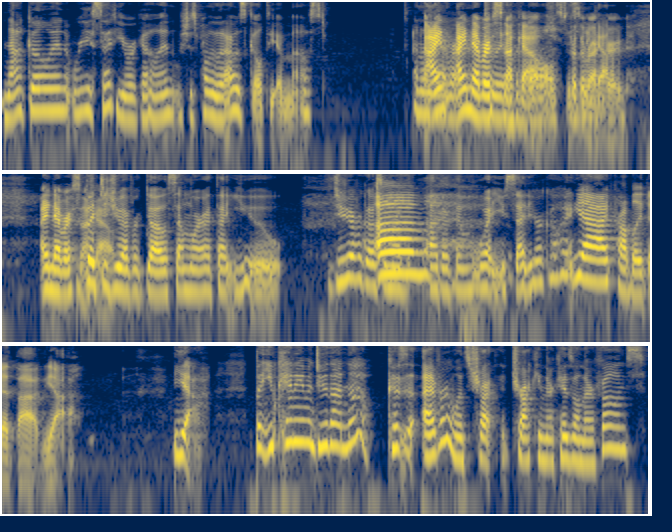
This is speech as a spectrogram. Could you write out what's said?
not going where you said you were going, which is probably what I was guilty of most. I, ever I never snuck out for the sneak out. record. I never snuck But out. But did you ever go somewhere that you did you ever go somewhere Um, other than what you said you were going? Yeah, I probably did that. Yeah. Yeah. But you can't even do that now because everyone's tra- tracking their kids on their phones.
